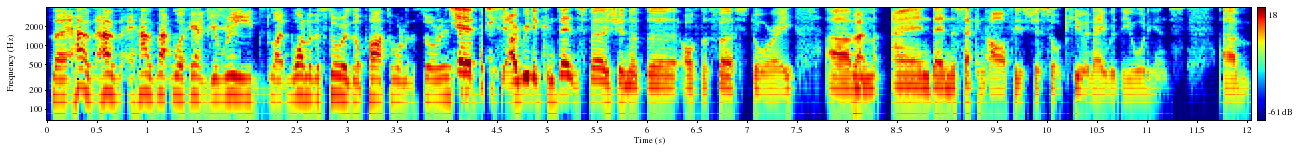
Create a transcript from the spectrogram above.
So how's how's how's that working out? Do you read like one of the stories or part of one of the stories? Yeah, basically, I read a condensed version of the of the first story, um, right. and then the second half is just sort of Q and A with the audience. Um,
